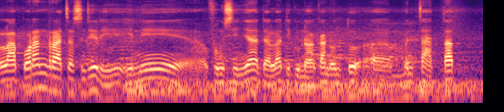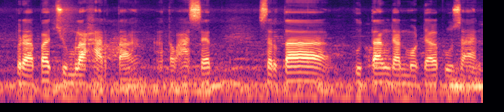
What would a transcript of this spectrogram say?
laporan neraca sendiri ini fungsinya adalah digunakan untuk uh, mencatat berapa jumlah harta atau aset serta hutang dan modal perusahaan.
